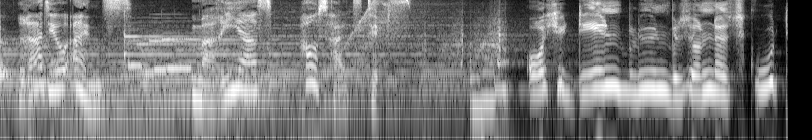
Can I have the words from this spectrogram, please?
Radio 1. Marias Haushaltstipps. Orchideen blühen besonders gut,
